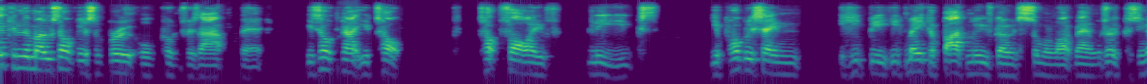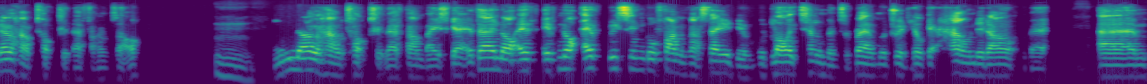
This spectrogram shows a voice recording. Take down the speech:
taking the most obvious and brutal countries out of it, you're talking about your top top five leagues. You're probably saying he'd be he'd make a bad move going to someone like Real Madrid because you know how toxic their fans are. Mm. You know how toxic their fan base get. If they're not, if, if not every single fan in that stadium would like Tielemans at Real Madrid, he'll get hounded out of it. Um,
